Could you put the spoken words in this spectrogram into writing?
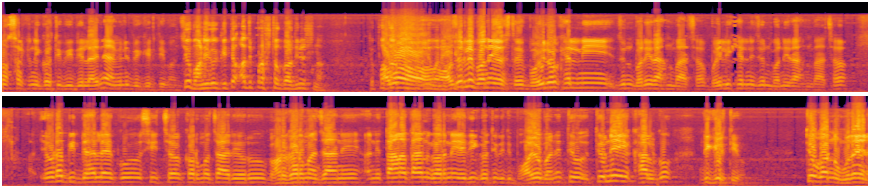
नसक्ने गतिविधिलाई नै हामीले विकृति भन्छौँ। त्यो भनेको कि त्यो अझै प्रश्न गरिदिनुहोस् न। अब? हजुरले भने जस्तै भैलो खेल्ने जुन भनिराख्नु भएको छ भैली खेल्ने जुन भनिराख्नु भएको छ एउटा विद्यालयको शिक्षक कर्मचारीहरू घर घरमा जाने अनि तानातान गर्ने यदि गतिविधि भयो भने त्यो त्यो नै एक खालको विकृति हो। त्यो गर्नु हुँदैन।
